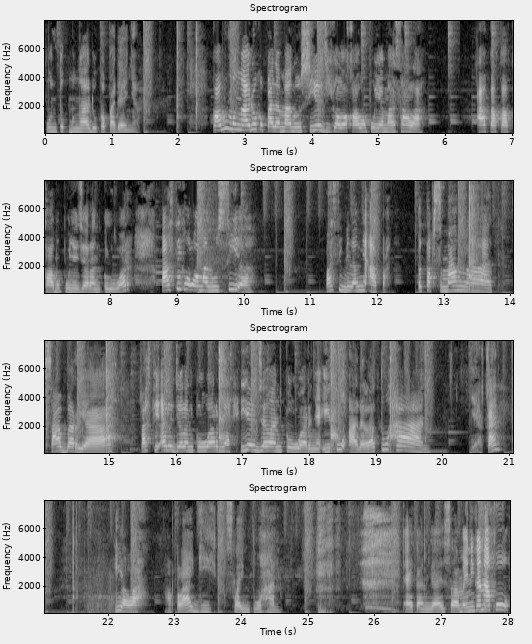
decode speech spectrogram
untuk mengadu kepadanya. Kamu mengadu kepada manusia jikalau kamu punya masalah. Apakah kamu punya jalan keluar? Pasti kalau manusia pasti bilangnya apa? Tetap semangat, sabar ya. Pasti ada jalan keluarnya. Iya, jalan keluarnya itu adalah Tuhan ya kan? Iyalah apalagi selain Tuhan. Ya kan guys? Selama ini kan aku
